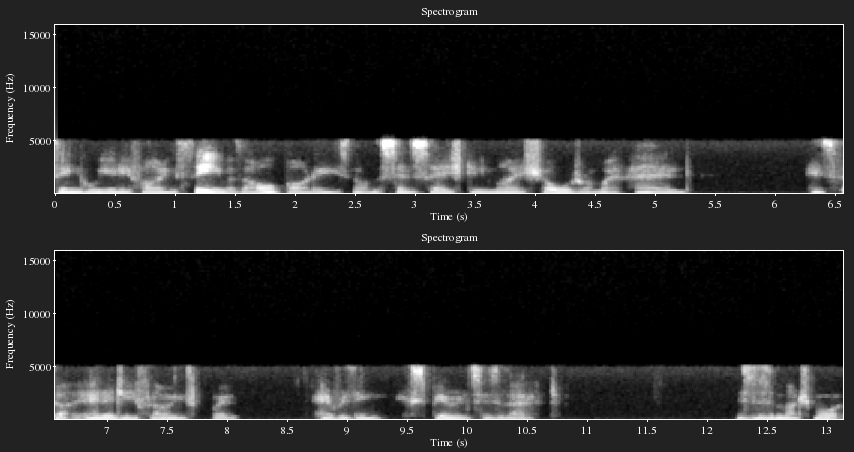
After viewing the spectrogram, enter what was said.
single unifying theme of the whole body is not the sensation in my shoulder or my hand, it's the energy flowing through it. Everything experiences that. This is a much more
